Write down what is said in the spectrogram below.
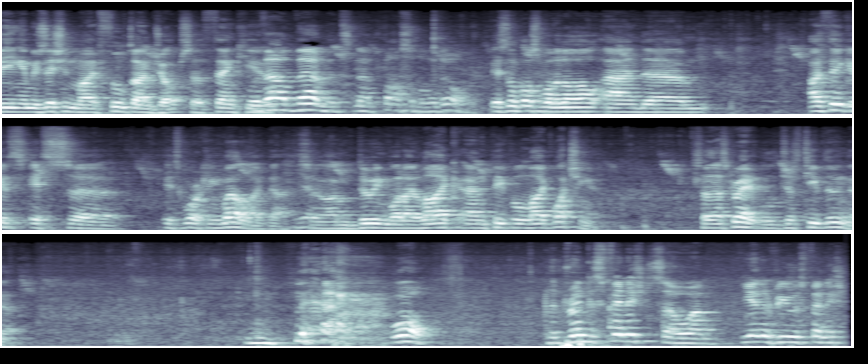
being a musician my full-time job. So thank you. Without them, it's not possible at all. It's not possible at all, and um, I think it's it's uh, it's working well like that. So I'm doing what I like, and people like watching it. So that's great. We'll just keep doing that. Well, the drink is finished, so um, the interview is finished.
